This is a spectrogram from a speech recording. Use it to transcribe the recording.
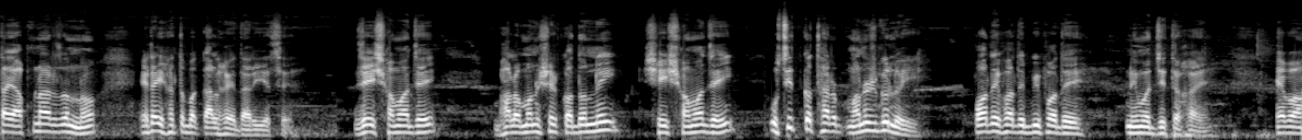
তাই আপনার জন্য এটাই হয়তোবা কাল হয়ে দাঁড়িয়েছে। যেই সমাজে ভালো মানুষের কদর নেই, সেই সমাজেই উচিত কথার মানুষগুলোই পদে পদে বিপদে নিমজ্জিত হয় এবং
